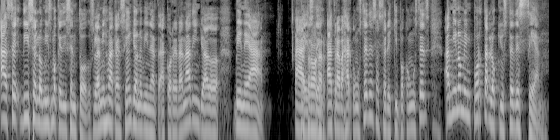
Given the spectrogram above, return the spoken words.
hace, dice lo mismo que dicen todos. La misma canción, yo no vine a, a correr a nadie, yo hago- vine a, a, A este, trabajar. a trabajar con ustedes, a hacer equipo con ustedes. A mí no me importa lo que ustedes sean.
